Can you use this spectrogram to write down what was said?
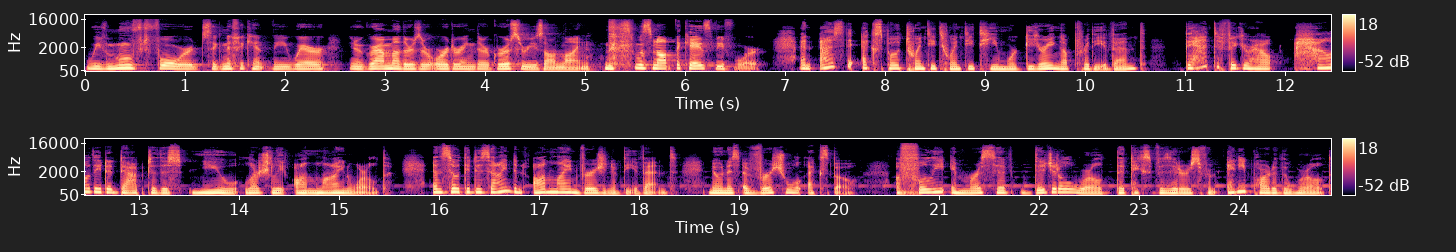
we've moved forward significantly where, you know, grandmothers are ordering their groceries online. This was not the case before. And as the Expo 2020 team were gearing up for the event, they had to figure out how they'd adapt to this new, largely online world. And so they designed an online version of the event known as a virtual expo, a fully immersive digital world that takes visitors from any part of the world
